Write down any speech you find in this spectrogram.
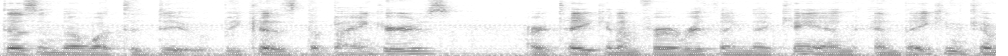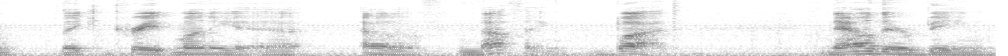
doesn't know what to do because the bankers are taking them for everything they can and they can com- they can create money at, out of nothing but now they're being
